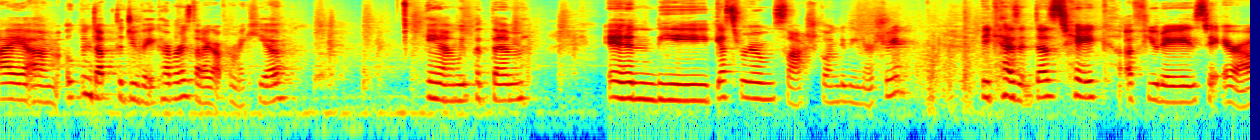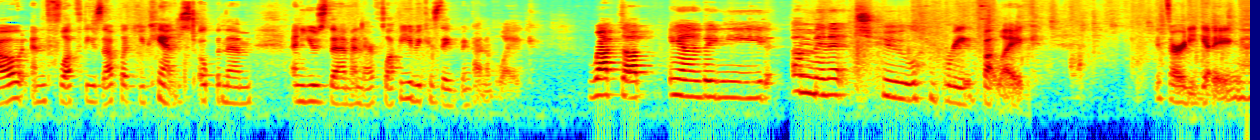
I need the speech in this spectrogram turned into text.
I um, opened up the duvet covers that I got from Ikea and we put them in the guest room slash going to be nursery because it does take a few days to air out and fluff these up. Like you can't just open them and use them and they're fluffy because they've been kind of like wrapped up and they need a minute to breathe. But like it's already getting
